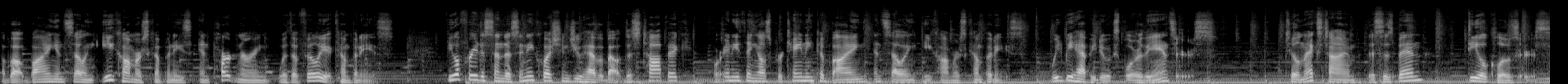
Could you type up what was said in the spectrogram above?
about buying and selling e commerce companies and partnering with affiliate companies. Feel free to send us any questions you have about this topic or anything else pertaining to buying and selling e commerce companies. We'd be happy to explore the answers. Till next time, this has been Deal Closers.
